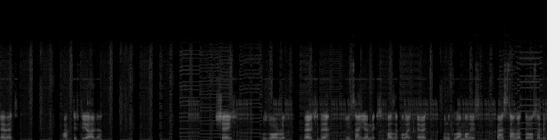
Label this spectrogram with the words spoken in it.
Evet. Aktif değil hala. Şey, bu zorluk belki de insan yenmek için fazla kolay. Evet, bunu kullanmalıyız. Ben standartları olsa bir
